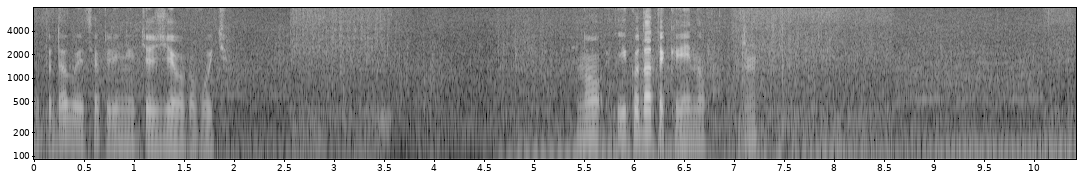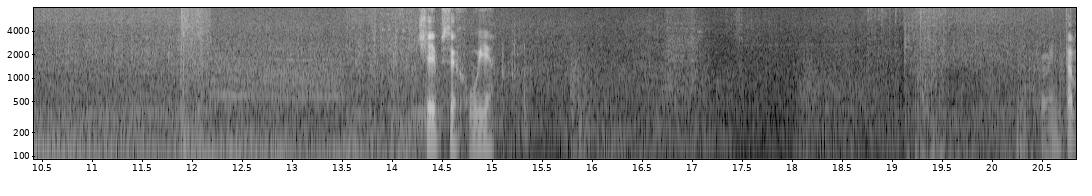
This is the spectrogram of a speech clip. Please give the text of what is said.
Не подобається, як лінію тяжів рвуть. Ну, і куди ти кинув? М? Ще й психує. Він там.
